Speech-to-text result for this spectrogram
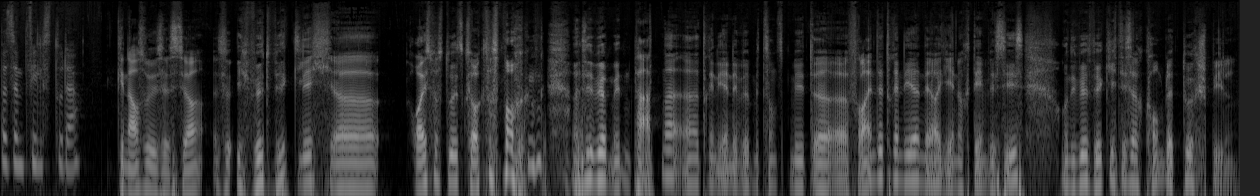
Was empfiehlst du da? Genau so ist es, ja. Also ich würde wirklich äh, alles, was du jetzt gesagt hast, machen. Also ich würde mit einem Partner äh, trainieren, ich würde sonst mit äh, Freunden trainieren, ja, je nachdem wie es ist. Und ich würde wirklich das auch komplett durchspielen.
